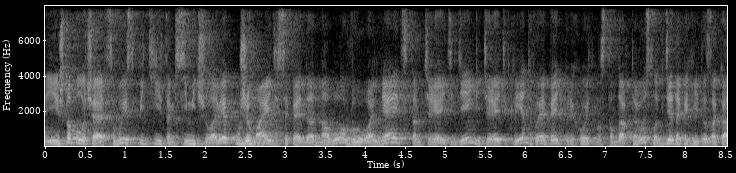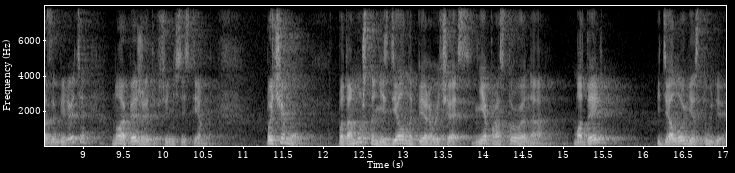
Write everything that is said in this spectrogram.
И что получается? Вы из 5-7 человек ужимаетесь опять до одного, вы увольняете, там теряете деньги, теряете клиентов, вы опять переходите на стандартное русло, где-то какие-то заказы берете, но опять же это все не системно. Почему? Потому что не сделана первая часть, не простроена модель, идеология студии.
